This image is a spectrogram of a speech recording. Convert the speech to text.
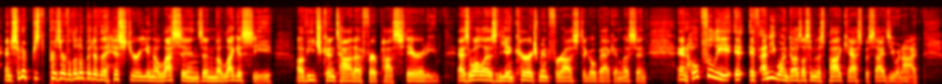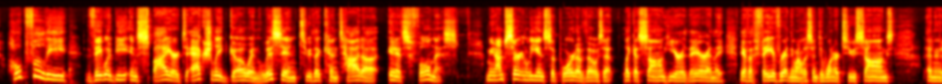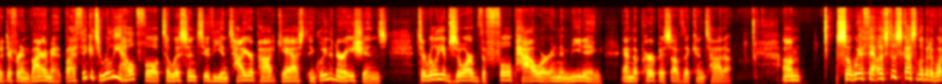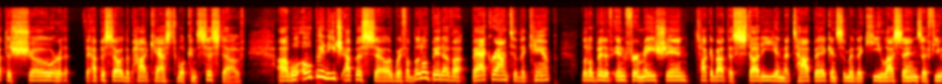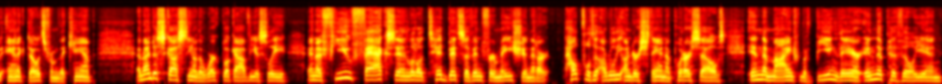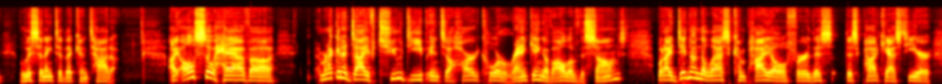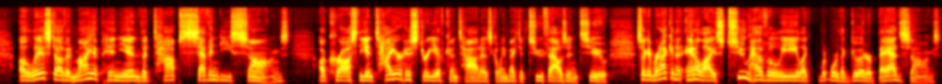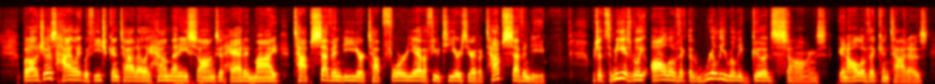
and sort of just preserve a little bit of the history and the lessons and the legacy of each cantata for posterity. As well as the encouragement for us to go back and listen. And hopefully, if anyone does listen to this podcast besides you and I, hopefully they would be inspired to actually go and listen to the cantata in its fullness. I mean, I'm certainly in support of those that like a song here or there and they, they have a favorite and they want to listen to one or two songs and in a different environment. But I think it's really helpful to listen to the entire podcast, including the narrations, to really absorb the full power and the meaning and the purpose of the cantata. Um, so, with that, let's discuss a little bit of what the show or the episode, the podcast will consist of. Uh, we'll open each episode with a little bit of a background to the camp, a little bit of information, talk about the study and the topic and some of the key lessons, a few anecdotes from the camp, and then discuss, you know, the workbook, obviously, and a few facts and little tidbits of information that are helpful to uh, really understand and put ourselves in the mind from of being there in the pavilion, listening to the cantata. I also have, uh, we're not going to dive too deep into hardcore ranking of all of the songs, but I did nonetheless compile for this this podcast here a list of, in my opinion, the top 70 songs across the entire history of cantatas going back to 2002. So again, we're not going to analyze too heavily like what were the good or bad songs, but I'll just highlight with each cantata like how many songs it had in my top 70 or top 40. I have a few tiers here. I have a top 70 which to me is really all of like the really really good songs in all of the cantatas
